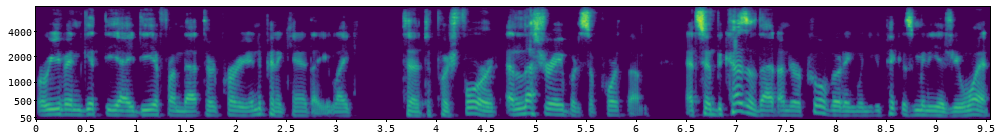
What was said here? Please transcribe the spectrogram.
or even get the idea from that third party or independent candidate that you like to, to push forward unless you're able to support them. And so, because of that, under approval voting, when you can pick as many as you want,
